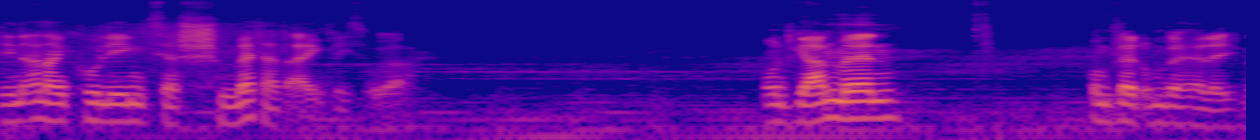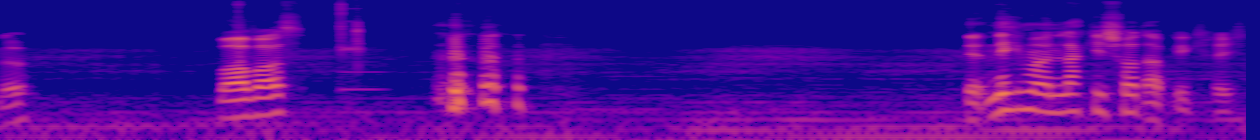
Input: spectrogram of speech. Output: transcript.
den anderen Kollegen zerschmettert eigentlich sogar. Und Gunman, komplett unbehelligt, ne? War was? Der hat nicht mal einen Lucky Shot abgekriegt.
